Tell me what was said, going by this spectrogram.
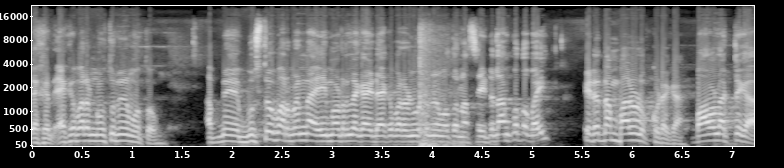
দেখেন একেবারে নতুনের মতো। আপনি বুঝতেও পারবেন না এই মডেলের গাড়িটা একেবারে নতুনের মতন আছে এটা দাম কত ভাই? এটার দাম বারো লক্ষ টাকা। বারো লাখ টাকা?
